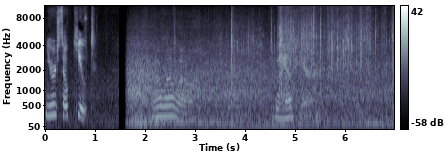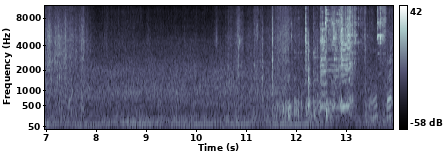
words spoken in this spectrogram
You're so cute. Well, well, well. What do we have here? That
